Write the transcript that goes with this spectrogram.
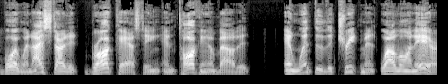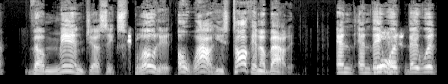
boy, when I started broadcasting and talking about it and went through the treatment while on air, the men just exploded. Oh wow, he's talking about it. And and they yeah. would they would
